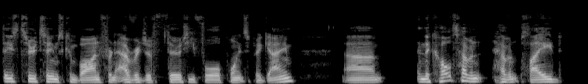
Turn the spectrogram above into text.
these two teams combined for an average of 34 points per game. Um, and the Colts haven't, haven't played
